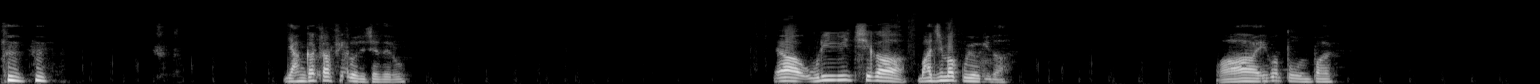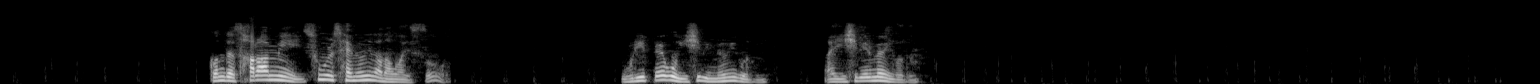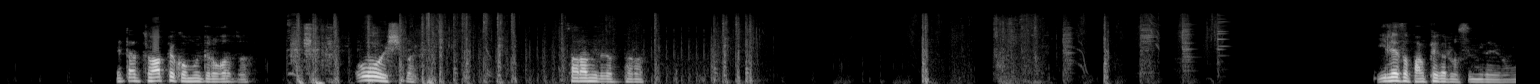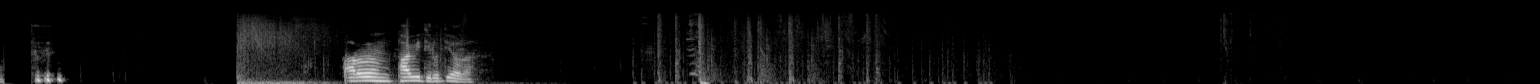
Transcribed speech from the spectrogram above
양각 잡힌 거지, 제대로. 야, 우리 위치가 마지막 구역이다. 와, 이건 또 운빨. 근데 사람이 23명이나 남아있어. 우리 빼고 22명이거든. 아, 21명이거든. 일단 저 앞에 건물 들어가자. 오, 씨발. 사람이다, 사람. 이래서 방패가 좋습니다, 여러분. 바로는 바위 뒤로 뛰어라.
